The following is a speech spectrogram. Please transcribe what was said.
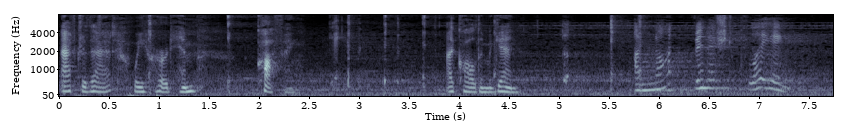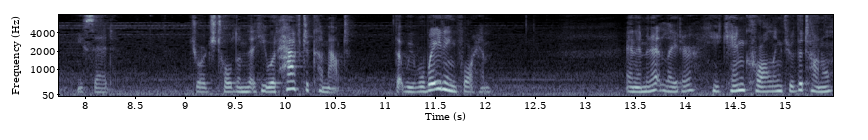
After that, we heard him coughing. I called him again. I'm not finished playing. he said. George told him that he would have to come out, that we were waiting for him. And a minute later, he came crawling through the tunnel.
